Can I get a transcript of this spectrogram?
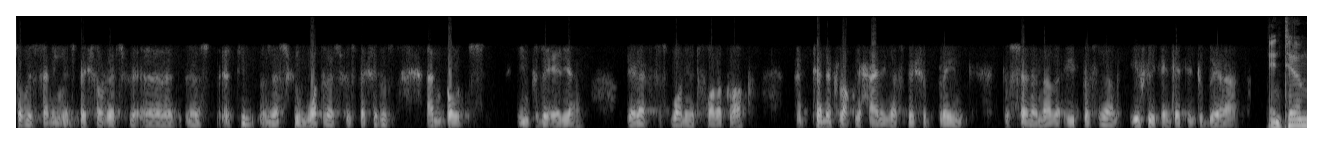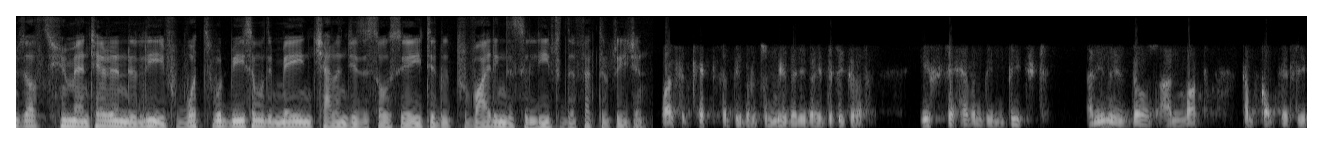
So we're sending a special rescue, uh, team, rescue, water rescue specialists and boats into the area. They left this morning at 4 o'clock. At 10 o'clock, we're hiring a special plane to send another eight personnel if we can get into Beira. In terms of humanitarian relief, what would be some of the main challenges associated with providing this relief to the affected region? Once it gets to people, it's going to be very, very difficult. If they haven't been beached, and even if those are not completely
